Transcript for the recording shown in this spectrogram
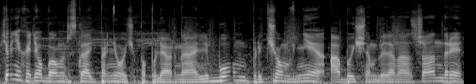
Сегодня я хотел бы вам рассказать про не очень популярный альбом, причем в необычном для нас жанре,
